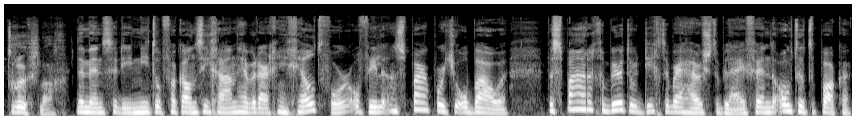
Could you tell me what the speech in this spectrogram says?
terugslag. De mensen die niet op vakantie gaan hebben daar geen geld voor of willen een spaarpotje opbouwen. Besparen gebeurt door dichter bij huis te blijven en de auto te pakken.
